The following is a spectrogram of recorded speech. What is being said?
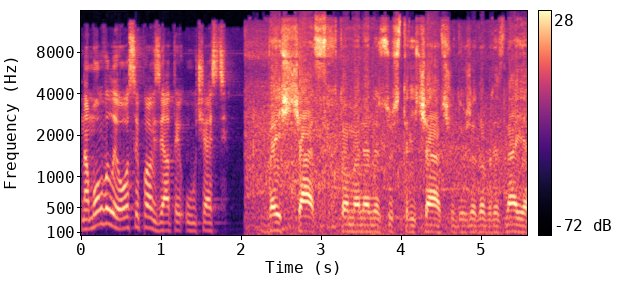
намовили Осипа взяти участь. Весь час, хто мене не зустрічав, чи дуже добре знає,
